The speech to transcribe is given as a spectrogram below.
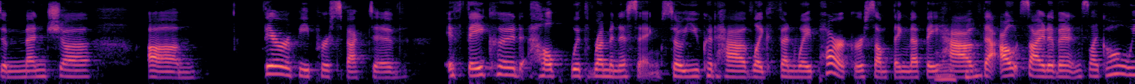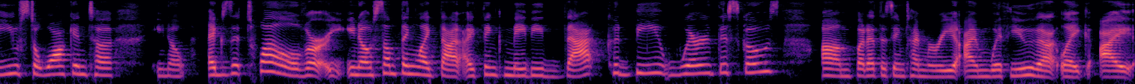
dementia um, therapy perspective, if they could help with reminiscing. So you could have like Fenway Park or something that they have the outside of it. And it's like, oh, we used to walk into, you know, exit 12 or, you know, something like that. I think maybe that could be where this goes. Um, but at the same time, Marie, I'm with you that like I,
